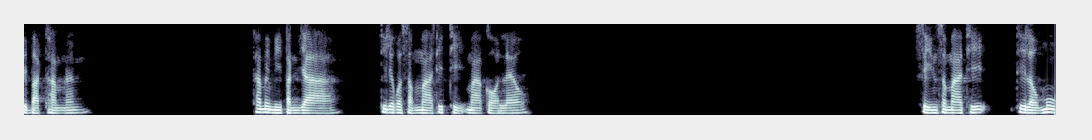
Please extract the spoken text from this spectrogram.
ฏิบัติธรรมนั้น ถ้าไม่มีปัญญาที่เรียกว่าสัมมาทิฏฐิมาก่อนแล้ว ศีลสมาธิที่เรามุ่ง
